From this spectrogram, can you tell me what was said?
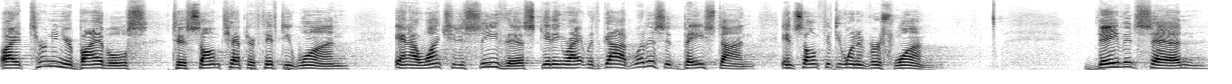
All right, turn in your Bibles to Psalm chapter 51 and I want you to see this getting right with God. What is it based on? In Psalm 51 and verse 1, David said,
